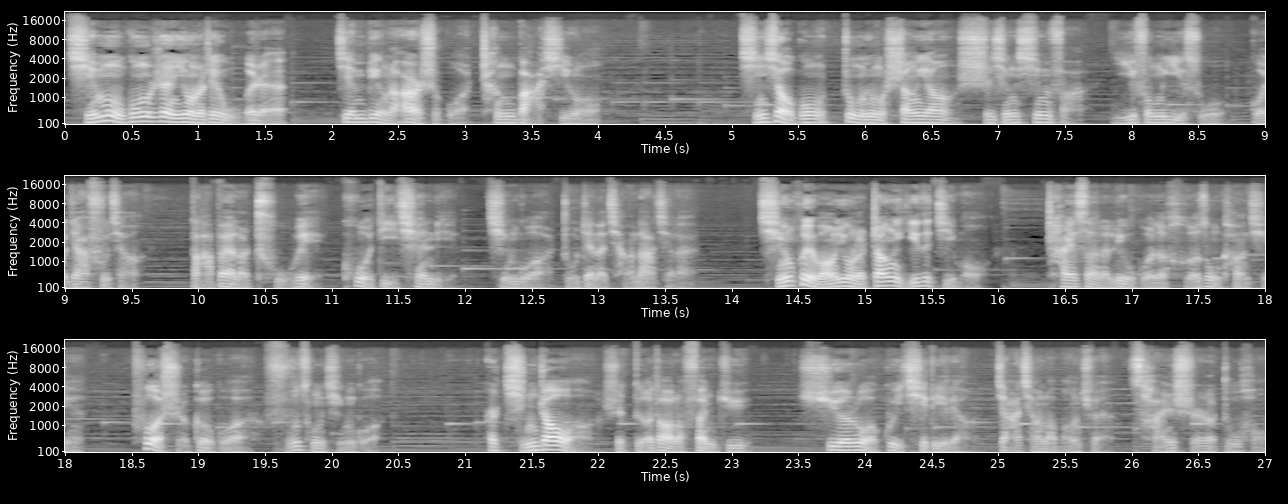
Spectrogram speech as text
秦穆公任用了这五个人，兼并了二十国，称霸西戎。秦孝公重用商鞅，实行新法，移风易俗，国家富强。打败了楚魏，扩地千里，秦国逐渐的强大起来。秦惠王用了张仪的计谋，拆散了六国的合纵抗秦，迫使各国服从秦国。而秦昭王是得到了范雎，削弱贵戚力量，加强了王权，蚕食了诸侯。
